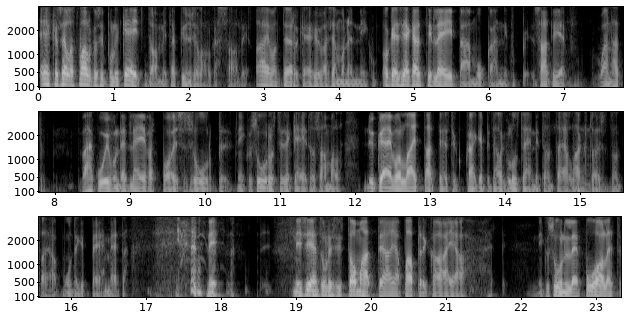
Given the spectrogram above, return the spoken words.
ehkä sellaista valkosipulikeittoa, mitä kynsilaukassa oli. Aivan törkeä hyvä semmoinen, niin kuin, okei siellä käytettiin leipää mukaan, niin kuin saatiin vanhat vähän kuivuneet leivät pois ja suur, niin kuin suurusti sen keiton samalla. Nykyään ei voi laittaa tietysti, kun kaiken pitää olla gluteenitonta ja laktoisitonta ja muutenkin pehmeitä. niin, niin siihen tuli siis tomaatteja ja paprikaa ja niin kuin suunnilleen puolet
